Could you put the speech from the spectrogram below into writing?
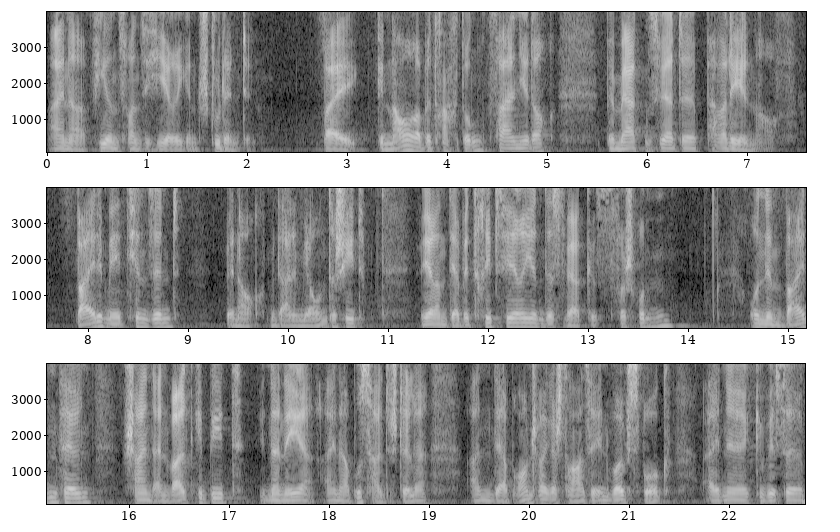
einer 24-jährigen Studentin. Bei genauerer Betrachtung fallen jedoch bemerkenswerte Parallelen auf. Beide Mädchen sind, wenn auch mit einem Jahr Unterschied, während der Betriebsserien des Werkes verschwunden. Und in beiden Fällen scheint ein Waldgebiet in der Nähe einer Bushaltestelle an der Braunschweiger Straße in Wolfsburg eine gewisse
